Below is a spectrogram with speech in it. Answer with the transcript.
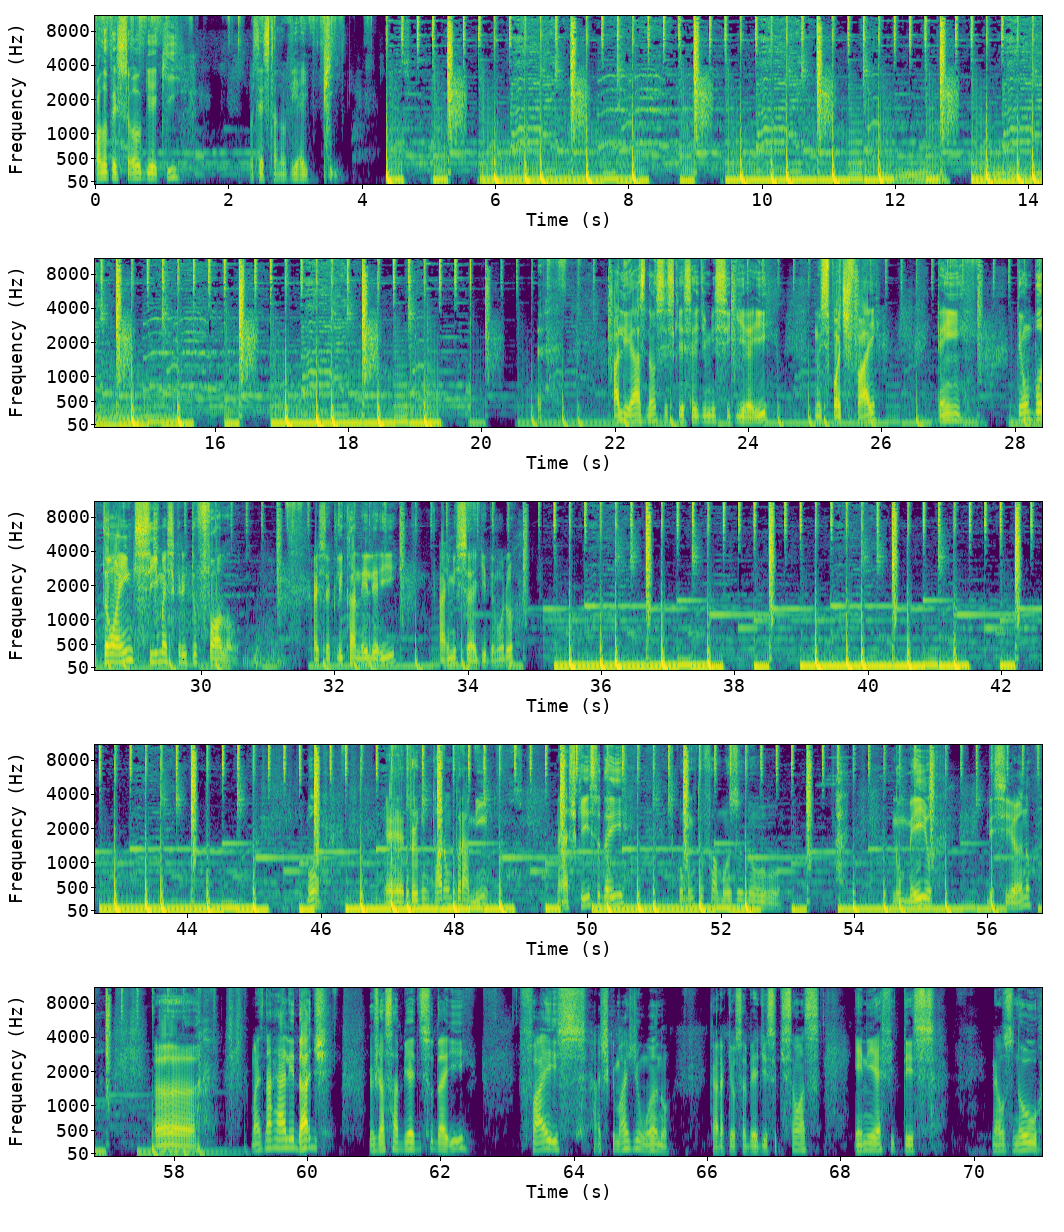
Falou pessoal, Gui aqui. Você está no VIP. É. Aliás, não se esqueça aí de me seguir aí no Spotify. Tem tem um botão aí em cima escrito follow. Aí você clica nele aí, aí me segue, demorou? Bom, é, perguntaram pra mim, né, acho que isso daí ficou muito famoso no no meio desse ano Uh, mas na realidade, eu já sabia disso daí faz acho que mais de um ano, cara, que eu sabia disso, que são as NFTs, né? Os no,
